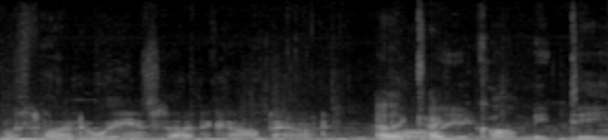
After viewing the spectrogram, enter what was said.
Let's find a way inside the compound. I like how you call me D.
